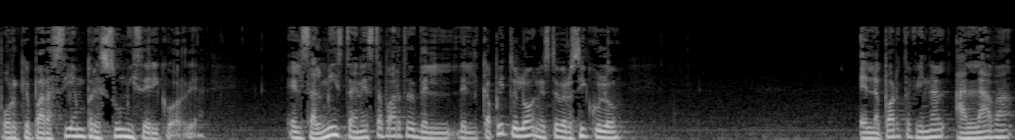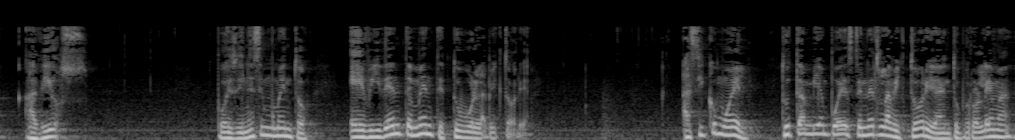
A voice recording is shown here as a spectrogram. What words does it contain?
porque para siempre es su misericordia el salmista en esta parte del, capítulo, en este versículo, en la parte final, alaba a Dios. Pues en ese momento, evidentemente tuvo la victoria. Así como Él, tú también puedes tener la victoria en tu problema.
